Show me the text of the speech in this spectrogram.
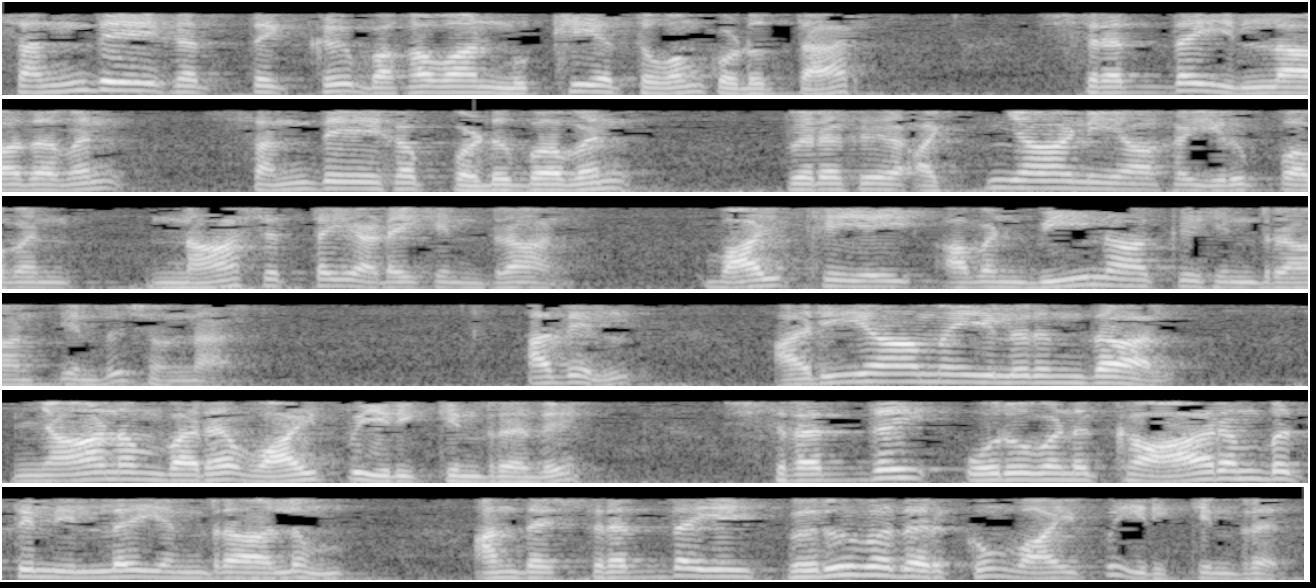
சந்தேகத்துக்கு பகவான் முக்கியத்துவம் கொடுத்தார். ஸ்ரத்தை இல்லாதவன் சந்தேகப்படுபவன் பிறகு அஜானியாக இருப்பவன் நாசத்தை அடைகின்றான் வாழ்க்கையை அவன் வீணாக்குகின்றான் என்று சொன்னார். அதில் அறியாமையிலிருந்தால் ஞானம் வர வாய்ப்பு இருக்கின்றது. ஸ்ரத்தை ஒருவனுக்கு ஆரம்பத்தில் இல்லை என்றாலும் அந்த ஸ்ரத்தையை பெறுவதற்கும் வாய்ப்பு இருக்கின்றது.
